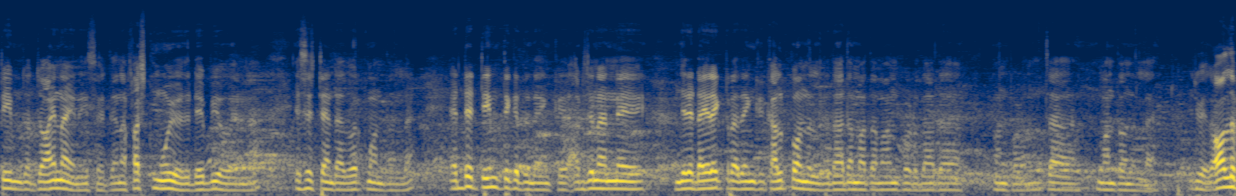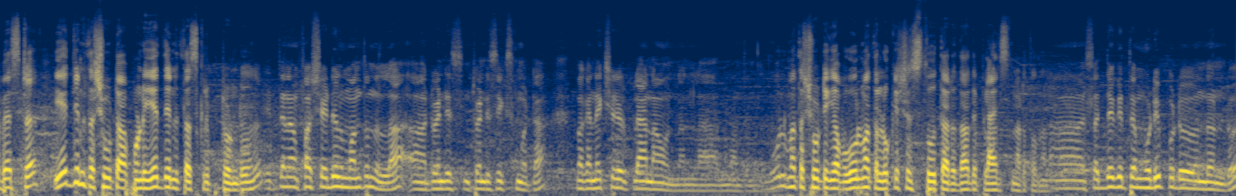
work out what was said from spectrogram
ಟೀಮ್ ಜಾಯ್ನ್ ಆಯ್ನ ಈ ಸರ್ತಿ ನಾನು ಫಸ್ಟ್ ಮೂವಿ ಅದು ಡೆಬ್ಯೂ ಏನು ಅಸಿಸ್ಟೆಂಟ್ ಅದು ವರ್ಕ್ ಮಾಡ್ದಲ್ಲ ಎಡ್ಡೆ ಟೀಮ್ ತಿಕ್ಕದ ಎಂಕ್ ಅರ್ಜುನನ್ನೇ ಡೈರೆಕ್ಟರ್ ಅದು ಎಂಕ್ ಕಲ್ಪ ಒಂದಲ್ಲ ದಾದ ಮಾತ ಮಾನ್ಪಡು ದಾದ ಮಾನ್ಪಡು ಅಂತ ಮಂತೊಂದಿಲ್ಲ ಆಲ್ ದ ಬೆಸ್ಟ್ ಏದ್ ದಿನದ ಶೂಟ್ ಹಾಕೊಂಡು ಏದ್ ದಿನದ ಸ್ಕ್ರಿಪ್ಟ್ ಉಂಟು? ಇತ್ತೆ ನಮ್ಮ ಫಸ್ಟ್ ಶೆಡ್ಯೂಲ್ ಮಂತೊಂದಿಲ್ಲ ಟ್ವೆಂಟಿ ಟ್ವೆಂಟಿ ಸಿಕ್ಸ್ ಮಟ್ಟ. ಮಗ ನೆಕ್ಸ್ಟ್ ಶೆಡ್ಯೂಲ್ ಪ್ಲ್ಯಾನ್ ಆವು ನನ್ನ ಮಂತೊಂದು ಊಲ್ ಮತ್ತು ಶೂಟಿಂಗ್ ಊಲ್ ಮತ್ತು ಲೊಕೇಶನ್ಸ್ ತೂತಾರೆ ಅದೇ ಪ್ಲಾನ್ಸ್ ನಡ್ತದ ಸದ್ಯಕ್ಕೆ ಮುಡಿಪುಡು ಒಂದುಂಡು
